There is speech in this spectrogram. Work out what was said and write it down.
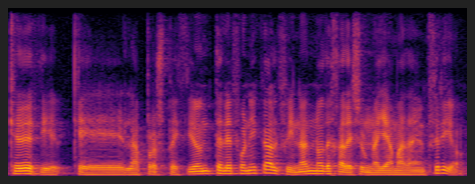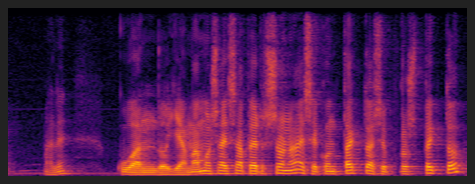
¿qué decir? Que la prospección telefónica al final no deja de ser una llamada en frío, ¿vale? Cuando llamamos a esa persona, a ese contacto, a ese prospecto,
